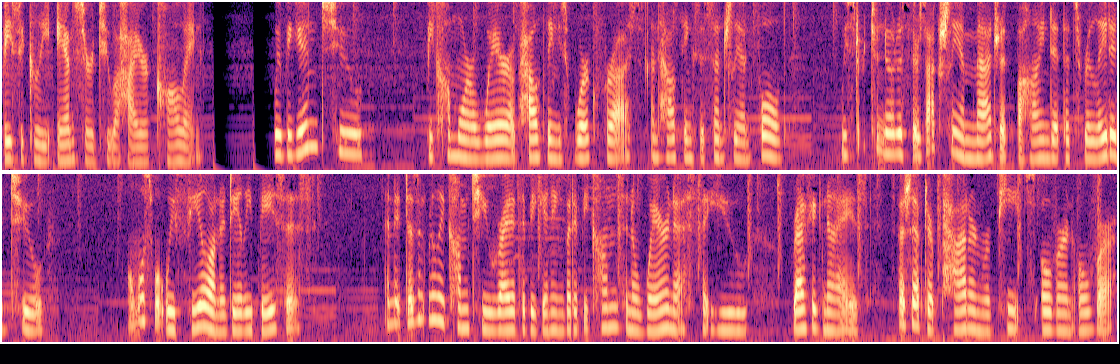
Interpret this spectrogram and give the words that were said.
basically answer to a higher calling. We begin to become more aware of how things work for us and how things essentially unfold. We start to notice there's actually a magic behind it that's related to almost what we feel on a daily basis. And it doesn't really come to you right at the beginning, but it becomes an awareness that you recognize, especially after a pattern repeats over and over.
